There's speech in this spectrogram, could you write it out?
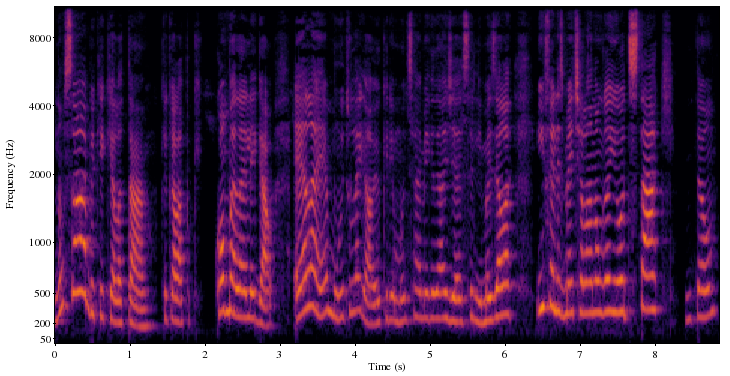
Não sabe o que, que ela tá, o que, que ela como ela é legal. Ela é muito legal. Eu queria muito ser amiga da Jessie ali, mas ela, infelizmente, ela não ganhou destaque. Então,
